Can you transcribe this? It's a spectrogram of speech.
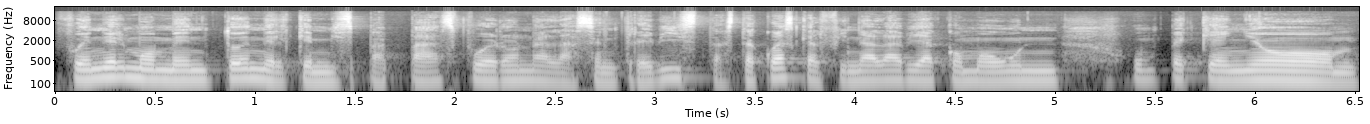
fue en el momento en el que mis papás fueron a las entrevistas. ¿Te acuerdas que al final había como un, un pequeño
